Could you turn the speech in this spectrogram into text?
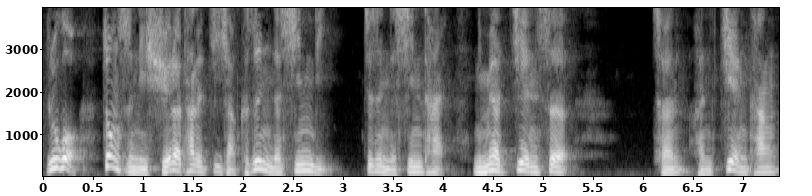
如果纵使你学了他的技巧，可是你的心理，就是你的心态，你没有建设成很健康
